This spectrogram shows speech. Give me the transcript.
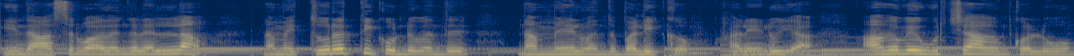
இந்த ஆசிர்வாதங்கள் எல்லாம் நம்மை துரத்தி கொண்டு வந்து நம் மேல் வந்து பலிக்கும். அலையலுயா ஆகவே உற்சாகம் கொள்ளுவோம்.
